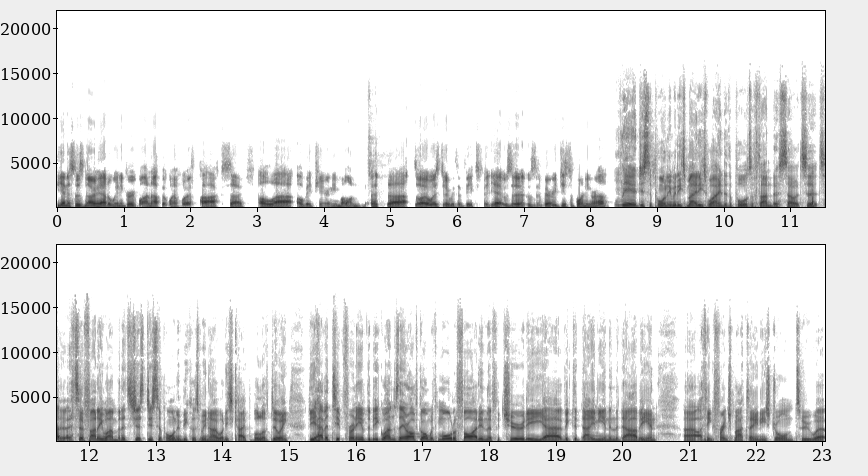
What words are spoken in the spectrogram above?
the Ennis's know how to win a Group One up at Wentworth Park, so I'll uh, I'll be cheering him on as, uh, as I always do with the Vics. But yeah, it was a it was a very disappointing run. Yeah, disappointing, but he's made his way into the paws of thunder, so it's a, it's a it's a funny one, but it's just disappointing because we know what he's capable of doing. Do you have a tip for any of the big ones there? I've gone with Mortified in the Futurity, uh, Victor Damien in the Derby, and uh, I think French Martini's drawn to uh,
